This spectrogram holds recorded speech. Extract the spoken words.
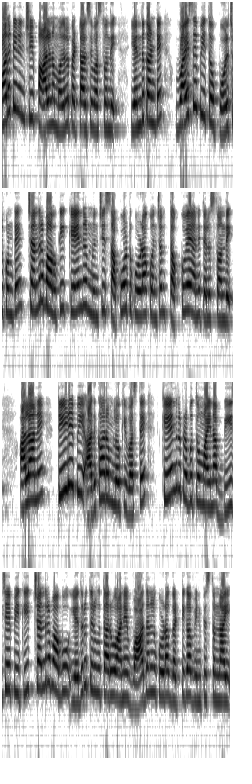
మొదటి నుంచి పాలన మొదలు పెట్టాల్సి వస్తుంది. ఎందుకంటే వైసీపీతో పోల్చుకుంటే చంద్రబాబుకి కేంద్రం నుంచి సపోర్టు కూడా కొంచెం తక్కువే అని తెలుస్తోంది. అలానే టీడీపీ అధికారంలోకి వస్తే కేంద్ర ప్రభుత్వం అయిన బీజేపీకి చంద్రబాబు ఎదురు తిరుగుతారు అనే వాదనలు కూడా గట్టిగా వినిపిస్తున్నాయి.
